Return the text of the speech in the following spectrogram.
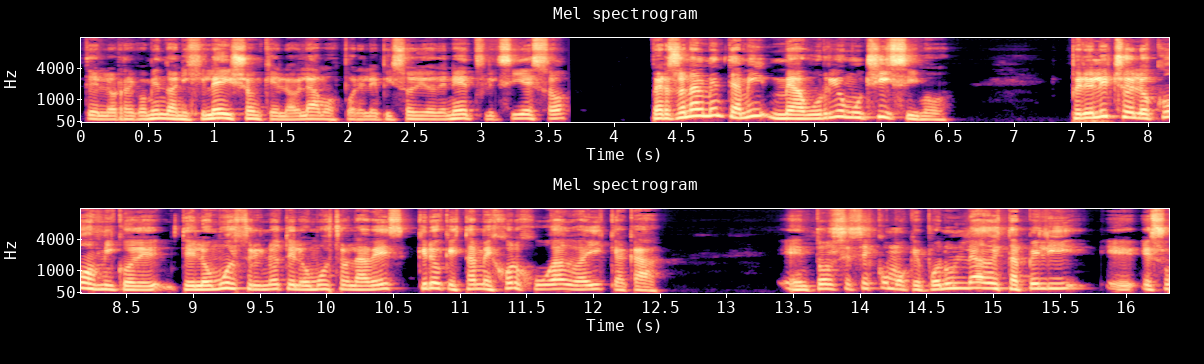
te lo recomiendo Annihilation, que lo hablamos por el episodio de Netflix y eso. Personalmente a mí me aburrió muchísimo. Pero el hecho de lo cósmico, de te lo muestro y no te lo muestro a la vez, creo que está mejor jugado ahí que acá. Entonces es como que por un lado esta peli eh, es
